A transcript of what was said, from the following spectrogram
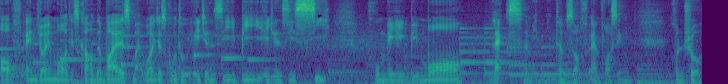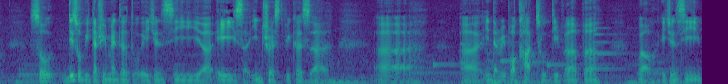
of enjoying more discount the buyers might well just go to agency B agency C who may be more lax I mean in terms of enforcing control. So this will be detrimental to agency uh, A's uh, interest because uh, uh, uh, in the report card to developer, well, agency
